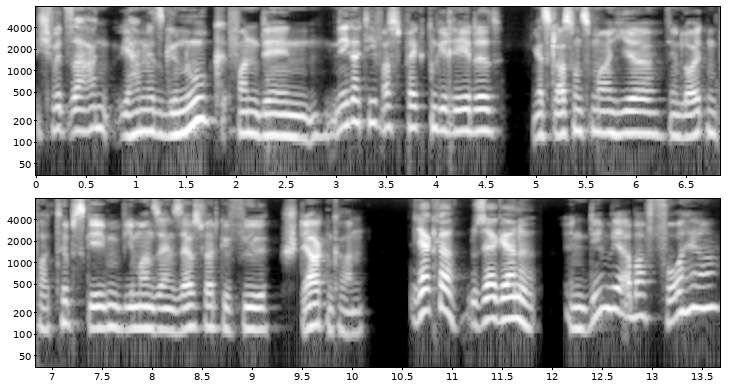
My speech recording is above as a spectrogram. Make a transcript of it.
Ich würde sagen, wir haben jetzt genug von den Negativaspekten geredet. Jetzt lass uns mal hier den Leuten ein paar Tipps geben, wie man sein Selbstwertgefühl stärken kann. ja, klar, sehr gerne. Indem wir aber vorher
